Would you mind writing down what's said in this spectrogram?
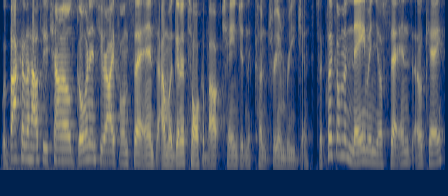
We're back on the how to channel, going into your iPhone settings, and we're going to talk about changing the country and region. So click on the name in your settings, okay?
